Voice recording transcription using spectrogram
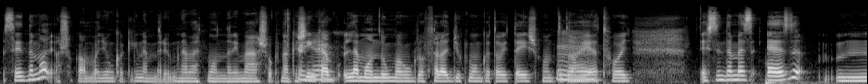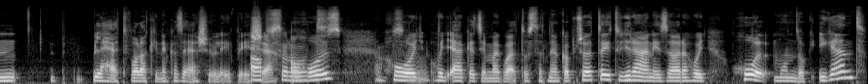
szerintem nagyon sokan vagyunk, akik nem merünk nemet mondani másoknak, és igen. inkább lemondunk magunkról, feladjuk magunkat, ahogy te is mondtad, uh-huh. ahelyett, hogy... És szerintem ez, ez mm, lehet valakinek az első lépése Abszolút. ahhoz, Abszolút. Hogy, hogy elkezdje megváltoztatni a kapcsolatait, hogy ránéz arra, hogy hol mondok igent,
